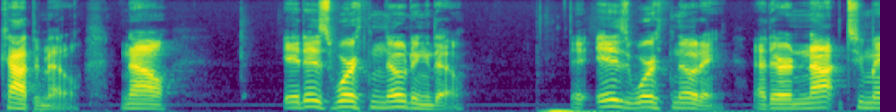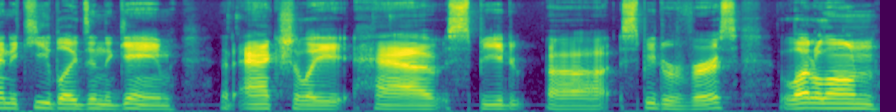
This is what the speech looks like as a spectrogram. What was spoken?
copy metal. Now, it is worth noting, though, it is worth noting that there are not too many Keyblades in the game that actually have speed uh, speed reverse, let alone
